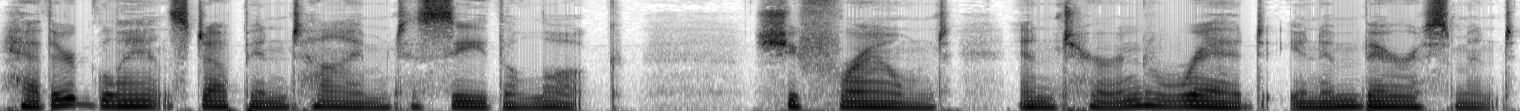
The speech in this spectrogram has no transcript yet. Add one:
Heather glanced up in time to see the look. She frowned and turned red in embarrassment.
